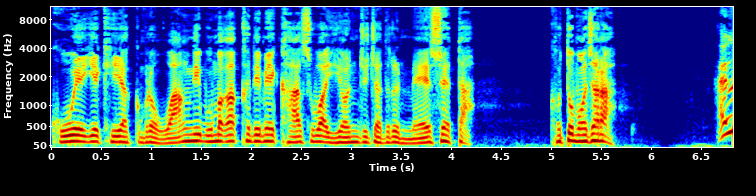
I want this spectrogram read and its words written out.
고액의 계약금으로 왕립 음악 아카데미의 가수와 연주자들을 매수했다. 그것도 모자라. 아이고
